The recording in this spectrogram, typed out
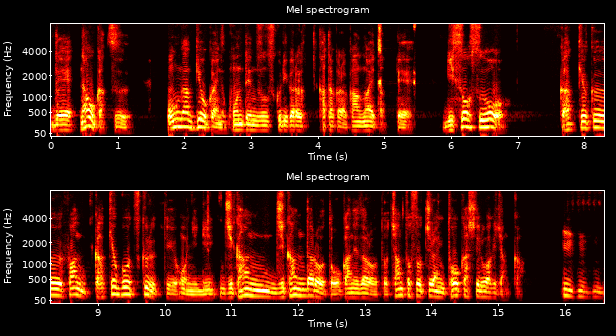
で、なおかつ、音楽業界のコンテンツの作り方から考えたって、リソースを楽曲、ファン、楽曲を作るっていう方にり時間、時間だろうとお金だろうと、ちゃんとそちらに投下してるわけじゃんか。うんうんうん。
